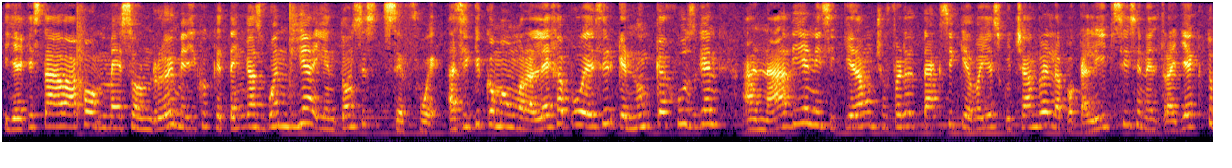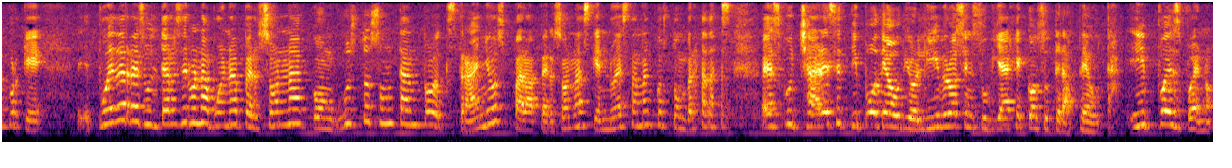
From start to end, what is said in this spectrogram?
y ya que estaba abajo me sonrió y me dijo que tengas buen día y entonces se fue. Así que como moraleja puedo decir que nunca juzguen a nadie, ni siquiera a un chofer de taxi que vaya escuchando el apocalipsis en el trayecto porque puede resultar ser una buena persona con gustos un tanto extraños para personas que no están acostumbradas a ese tipo de audiolibros en su viaje con su terapeuta. Y pues bueno,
